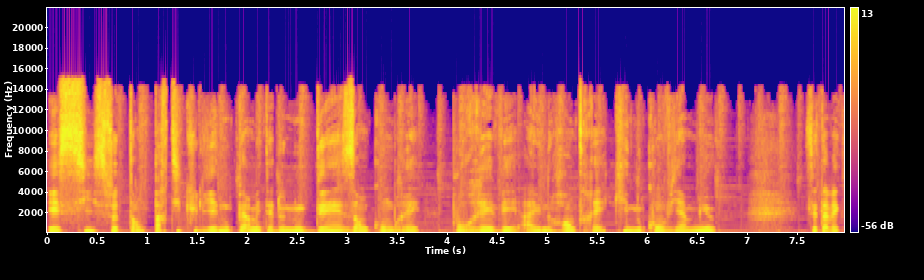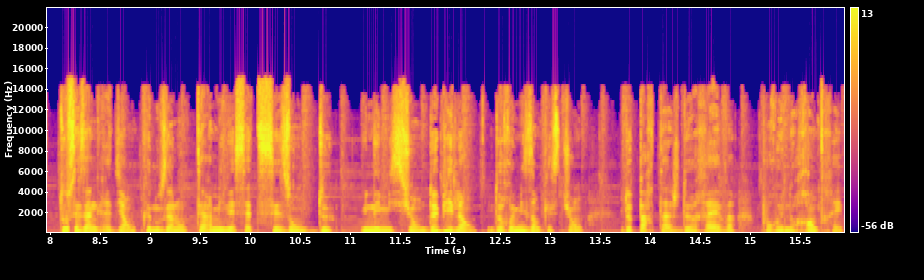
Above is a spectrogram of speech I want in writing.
Et si ce temps particulier nous permettait de nous désencombrer pour rêver à une rentrée qui nous convient mieux c'est avec tous ces ingrédients que nous allons terminer cette saison 2, une émission de bilan, de remise en question, de partage de rêves pour une rentrée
